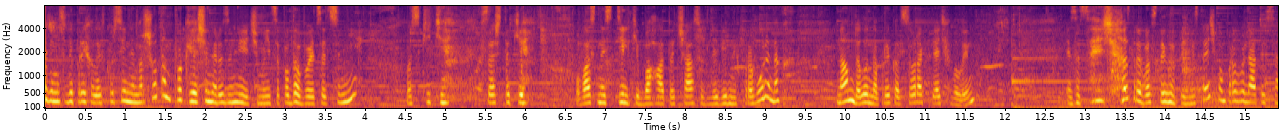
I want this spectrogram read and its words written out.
Справді ми сюди приїхали екскурсійним маршрутом, поки я ще не розумію, чи мені це подобається чи ні, оскільки все ж таки у вас не стільки багато часу для вільних прогулянок. Нам дали, наприклад, 45 хвилин. І за цей час треба встигнути містечком прогулятися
